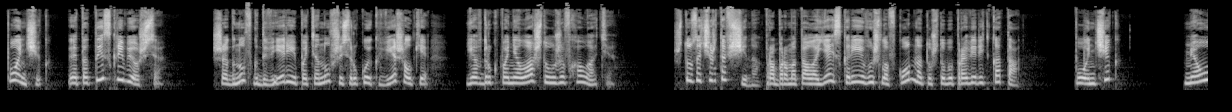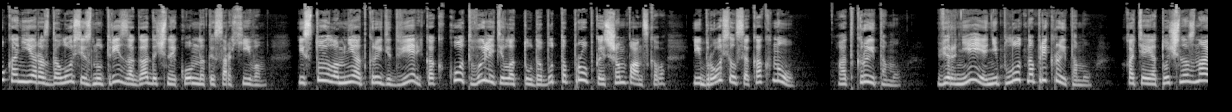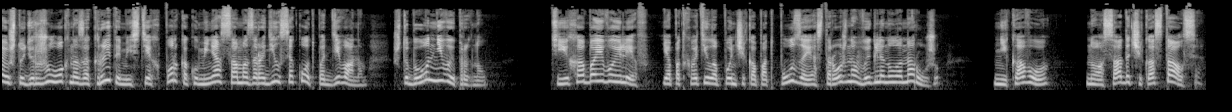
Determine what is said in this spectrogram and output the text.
«Пончик, это ты скребешься?» Шагнув к двери и потянувшись рукой к вешалке, я вдруг поняла, что уже в халате. «Что за чертовщина?» – пробормотала я и скорее вышла в комнату, чтобы проверить кота. «Пончик?» Мяуканье раздалось изнутри загадочной комнаты с архивом. И стоило мне открыть дверь, как кот вылетел оттуда, будто пробка из шампанского – и бросился к окну, открытому, вернее, неплотно прикрытому, хотя я точно знаю, что держу окна закрытыми с тех пор, как у меня самозародился кот под диваном, чтобы он не выпрыгнул. «Тихо, боевой лев!» Я подхватила пончика под пузо и осторожно выглянула наружу. Никого, но осадочек остался.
